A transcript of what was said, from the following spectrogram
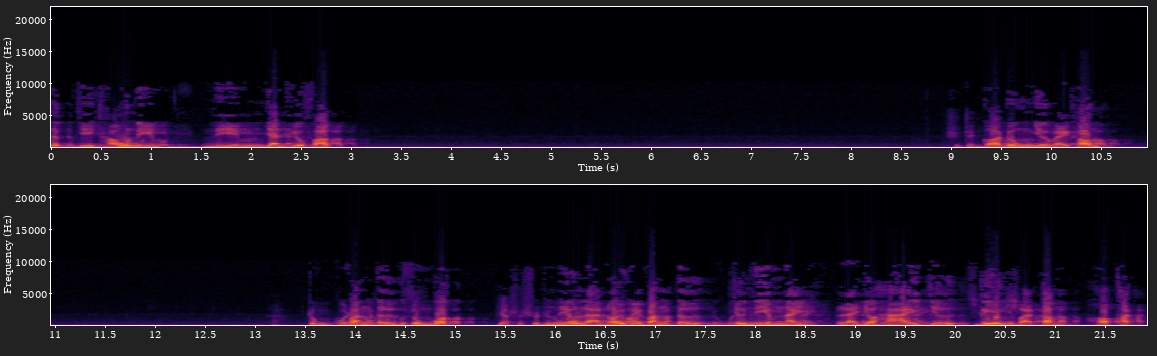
Tức chỉ khẩu niệm Niệm danh hiệu Phật Có đúng như vậy không? Văn tự của Trung Quốc Nếu là nói về văn tự Chữ niệm này là do hai chữ Kiên và tâm hợp thành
